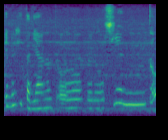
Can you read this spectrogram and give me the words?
es italiano y todo, pero siento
